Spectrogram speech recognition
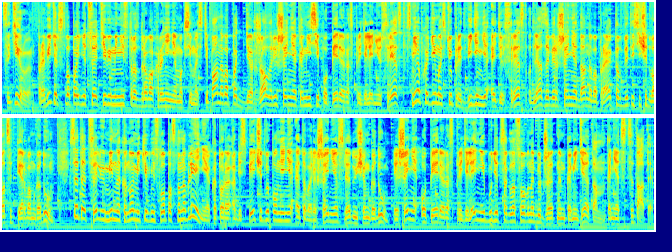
Цитирую. Правительство по инициативе министра здравоохранения Максима Степанова поддержал решение комиссии по перераспределению средств с необходимостью предвидения этих средств для завершения данного проекта в 2021 году. С этой целью Минэкономики внесло постановление, которое обеспечит выполнение этого решения в следующем году. Решение о перераспределении будет согласовано бюджетным комитетом. Конец цитаты.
